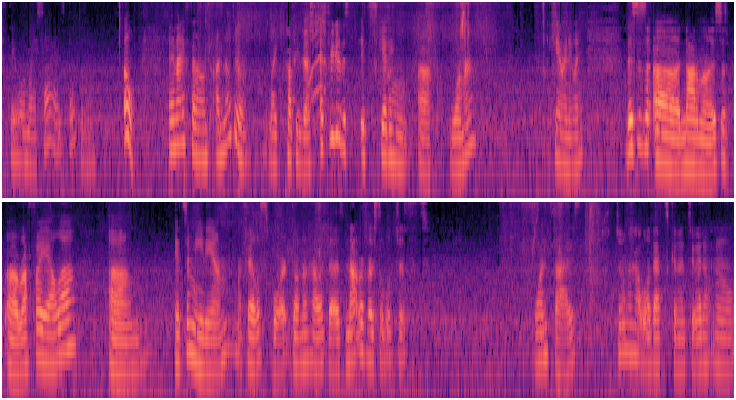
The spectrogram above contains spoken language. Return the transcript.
if they were my size, both of them. Oh, and I found another like puffy vest. I figure this it's getting uh, warmer here anyway. This is uh, not a This is uh, Rafaela. Um, it's a medium. Rafaela Sport. Don't know how it does. Not reversible, just one size. Don't know how well that's going to do. I don't know.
